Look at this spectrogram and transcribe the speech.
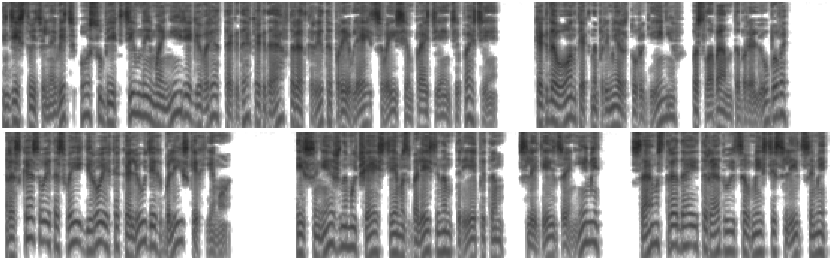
Действительно, ведь о субъективной манере говорят тогда, когда автор открыто проявляет свои симпатии и антипатии, когда он, как, например, Тургенев, по словам Добролюбова, рассказывает о своих героях как о людях, близких ему, и с нежным участием, с болезненным трепетом следит за ними, сам страдает и радуется вместе с лицами,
